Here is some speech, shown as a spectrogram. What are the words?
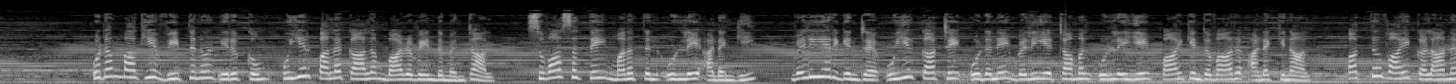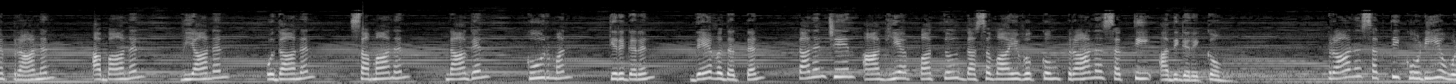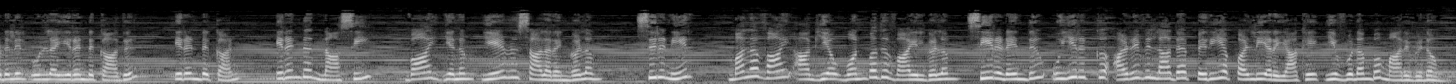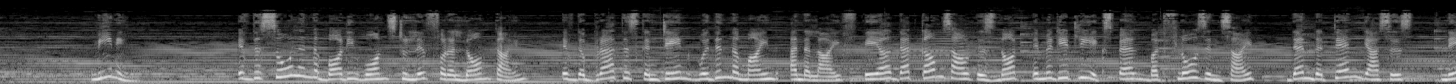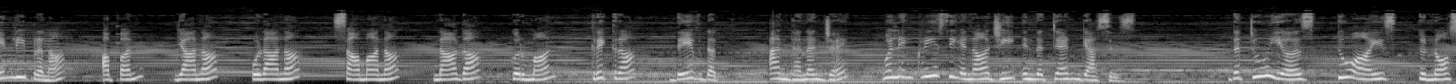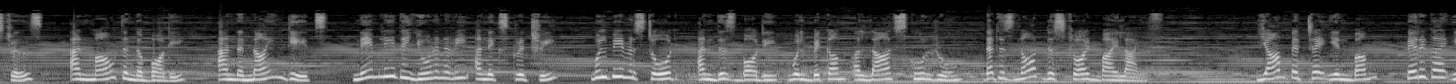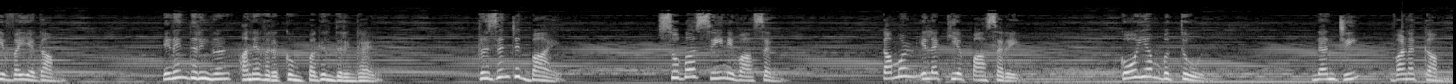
உடம்பாகிய வீட்டினுள் இருக்கும் உயிர் பல காலம் வாழ வேண்டுமென்றால் சுவாசத்தை மனத்தின் உள்ளே அடங்கி வெளியேறுகின்ற உயிர்காற்றை உடனே வெளியேற்றாமல் உள்ளேயே பாய்கின்றவாறு அடக்கினால் பத்து வாயுக்களான பிராணன் அபானன் வியானன் உதானன் சமானன் நாகன் கூர்மன் கிருகரன் தேவதத்தன் தனஞ்சயன் ஆகிய பத்து தசவாயுவுக்கும் பிராண சக்தி அதிகரிக்கும். பிராண சக்தி கூடிய உடலில் உள்ள இரண்டு காது இரண்டு கண் இரண்டு நாசி வாய் எனும் ஏழு சாளரங்களும் சிறுநீர் மலவாய் ஆகிய ஒன்பது வாயில்களும் சீரடைந்து உயிருக்கு அழிவில்லாத பெரிய பள்ளியறையாக இவ்வுடம்பு மாறிவிடும். Meaning If the soul and the body wants to live for a long time, if the breath is contained within the mind and the life air that comes out is not immediately expelled but flows inside, then the ten gases, namely prana, apan, yana, udana, samana, naga, kurman, krikra, devdat, and dhananjay, will increase the energy in the ten gases. The two ears, two eyes, two nostrils, and mouth in the body, and the nine gates, namely the urinary and excretory, will be restored, and this body will become a large schoolroom that is not destroyed by life. யாம் பெற்ற இன்பம் பெருக இவ்வையகம் இணைந்திருங்கள் அனைவருக்கும் பகிர்ந்திருங்கள் presented by Subha Srinivasan Tamil இலக்கிய பாசறை கோயம்புத்தூர் நன்றி வணக்கம்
